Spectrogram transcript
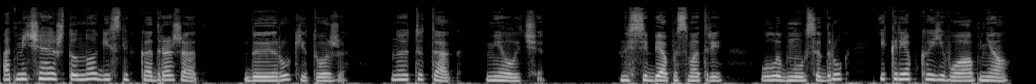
отмечая, что ноги слегка дрожат, да и руки тоже. Но это так, мелочи. «На себя посмотри!» — улыбнулся друг и крепко его обнял.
